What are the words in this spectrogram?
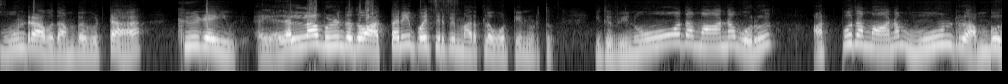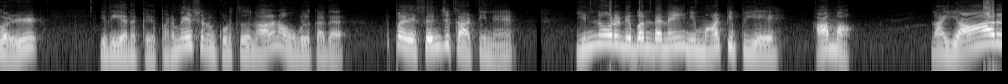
மூன்றாவது அம்பை விட்டால் கீழே எதெல்லாம் விழுந்ததோ அத்தனையும் போய் திருப்பி மரத்தில் ஒட்டின்னு கொடுத்து இது வினோதமான ஒரு அற்புதமான மூன்று அம்புகள். இது எனக்கு பரமேஸ்வரன் கொடுத்ததுனால நான் உங்களுக்கு அதை இப்போ அதை செஞ்சு காட்டினேன். இன்னொரு நிபந்தனை நீ மாட்டிப்பியே. ஆமாம் நான் யார்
